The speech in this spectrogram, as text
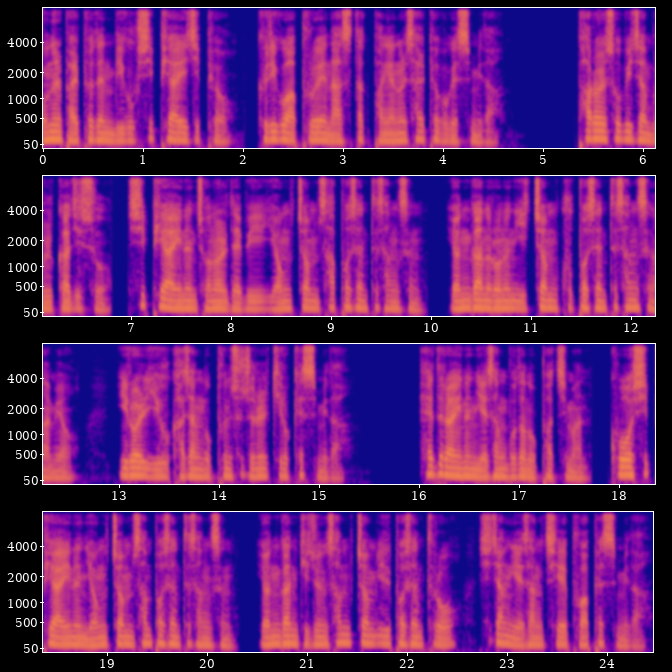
오늘 발표된 미국 CPI 지표, 그리고 앞으로의 나스닥 방향을 살펴보겠습니다. 8월 소비자 물가지수 CPI는 전월 대비 0.4% 상승, 연간으로는 2.9% 상승하며 1월 이후 가장 높은 수준을 기록했습니다. 헤드라인은 예상보다 높았지만 코어 CPI는 0.3% 상승, 연간 기준 3.1%로 시장 예상치에 부합했습니다.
